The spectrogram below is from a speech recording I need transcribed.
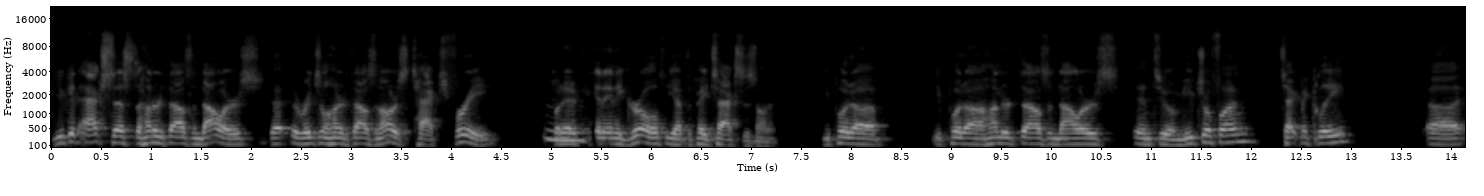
You can access the hundred thousand dollars, that the original hundred thousand dollars, tax free. But Mhm. if you get any growth, you have to pay taxes on it. You put a you put a hundred thousand dollars into a mutual fund. Technically, uh,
